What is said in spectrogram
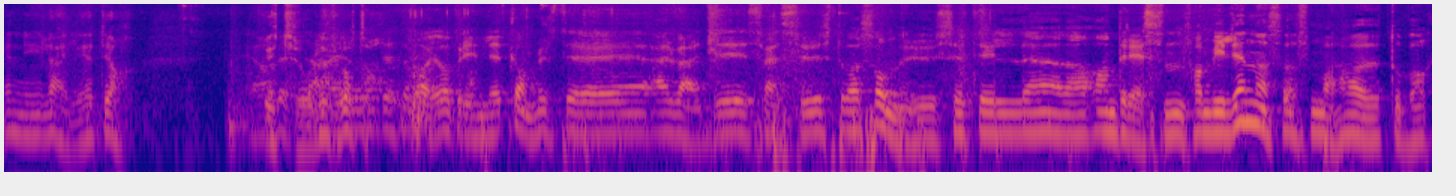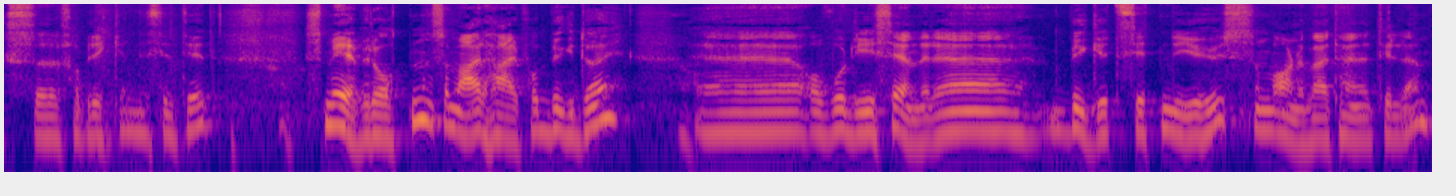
en ny leilighet, ja. Ja, Utrolig flott. da. Dette var jo opprinnelig et gammelt eh, ærverdig sveitshus. Det var sommerhuset til eh, Andresen-familien, altså, som hadde tobakksfabrikken i sin tid. Smedbråten, som er her på Bygdøy. Eh, og hvor de senere bygget sitt nye hus, som Arneberg tegnet til dem.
